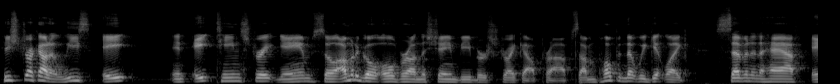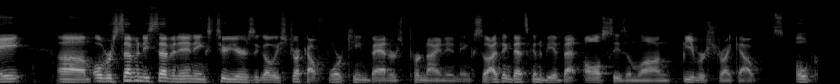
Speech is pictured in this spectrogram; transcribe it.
he struck out at least eight in 18 straight games. So I'm gonna go over on the Shane Bieber strikeout props. I'm hoping that we get like seven and a half, eight. Um, over 77 innings two years ago, he struck out 14 batters per nine innings. So I think that's going to be a bet all season long. Bieber strikeouts over.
